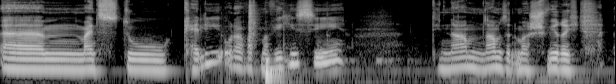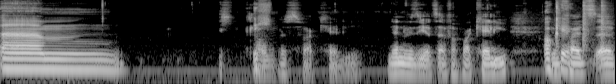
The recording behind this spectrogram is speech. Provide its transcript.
Ähm, meinst du Kelly oder warte mal, wie hieß sie? Die Namen, Namen sind immer schwierig. Ähm, ich glaube, es war Kelly nennen wir sie jetzt einfach mal Kelly. Okay. Jedenfalls äh,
